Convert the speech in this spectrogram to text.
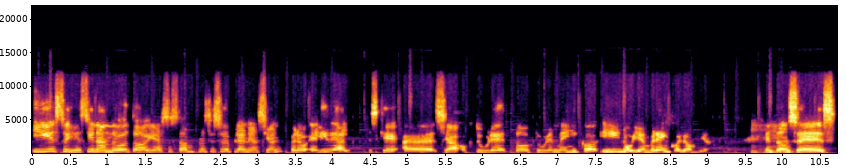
y estoy gestionando, todavía esto está en proceso de planeación, pero el ideal es que eh, sea octubre, todo octubre en México y noviembre en Colombia. Entonces,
